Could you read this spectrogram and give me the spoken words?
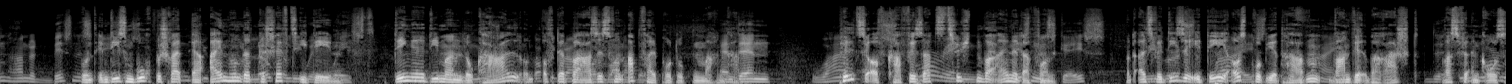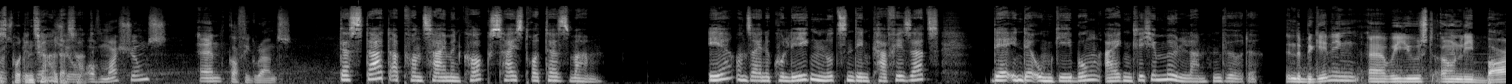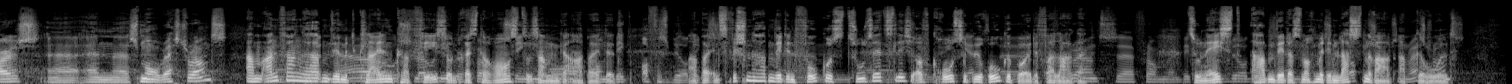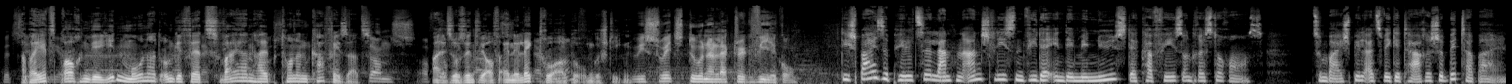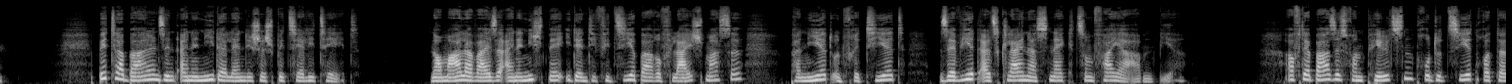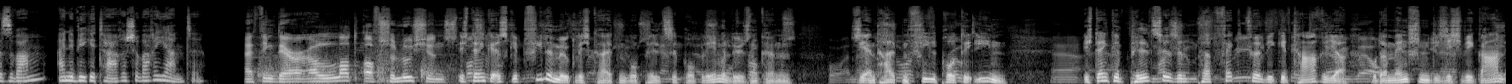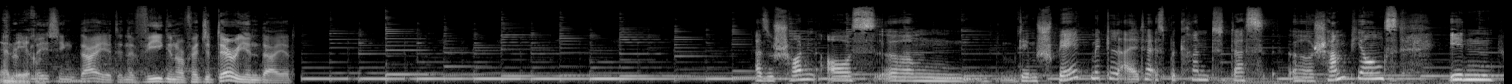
Und in diesem Buch beschreibt er 100 Geschäftsideen, Dinge, die man lokal und auf der Basis von Abfallprodukten machen kann. Pilze auf Kaffeesatz züchten war eine davon. Und als wir diese Idee ausprobiert haben, waren wir überrascht, was für ein großes Potenzial das hat. Das Start-up von Simon Cox heißt Rotterswam. Er und seine Kollegen nutzen den Kaffeesatz, der in der Umgebung eigentlich im Müll landen würde. In the beginning, uh, we used only bars uh, and uh, small restaurants. Am Anfang haben wir mit kleinen Cafés und Restaurants zusammengearbeitet. Aber inzwischen haben wir den Fokus zusätzlich auf große Bürogebäude verlagert. Zunächst haben wir das noch mit dem Lastenrad abgeholt. Aber jetzt brauchen wir jeden Monat ungefähr zweieinhalb Tonnen Kaffeesatz. Also sind wir auf ein Elektroauto umgestiegen. Die Speisepilze landen anschließend wieder in den Menüs der Cafés und Restaurants, zum Beispiel als vegetarische Bitterballen. Bitterballen sind eine niederländische Spezialität. Normalerweise eine nicht mehr identifizierbare Fleischmasse, paniert und frittiert, serviert als kleiner Snack zum Feierabendbier. Auf der Basis von Pilzen produziert Rotterswam eine vegetarische Variante. Ich denke, es gibt viele Möglichkeiten, wo Pilze Probleme lösen können. Sie enthalten viel Protein. Ich denke, Pilze sind perfekt für Vegetarier oder Menschen, die sich vegan ernähren. Also schon aus ähm, dem Spätmittelalter ist bekannt, dass äh, Champignons in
